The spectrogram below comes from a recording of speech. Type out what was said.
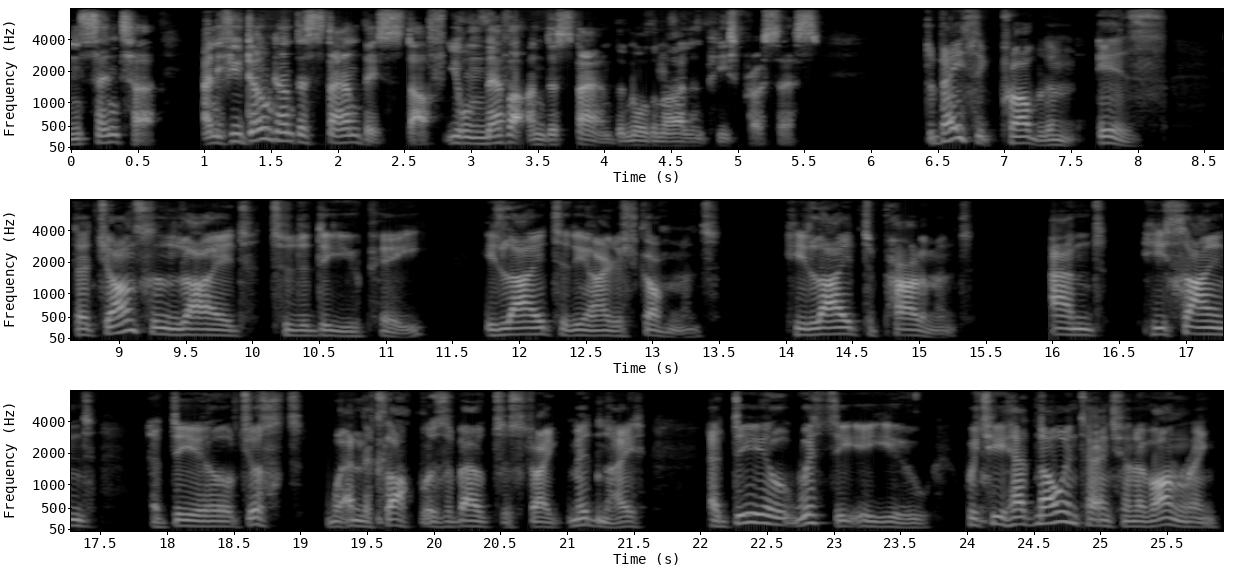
and center. And if you don't understand this stuff, you'll never understand the Northern Ireland peace process. The basic problem is that Johnson lied to the DUP, he lied to the Irish government, he lied to Parliament, and he signed a deal just when the clock was about to strike midnight, a deal with the EU which he had no intention of honouring.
